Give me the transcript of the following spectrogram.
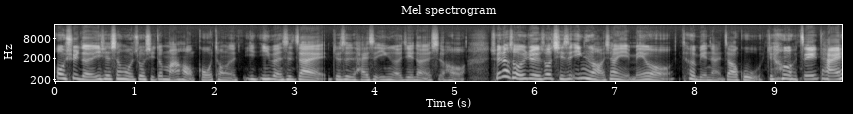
后续的一些生活作息都蛮好沟通的，even 是在就是还是婴儿阶段的时候，所以那时候我就觉得说，其实婴儿好像也没有特别难照顾，就这一胎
